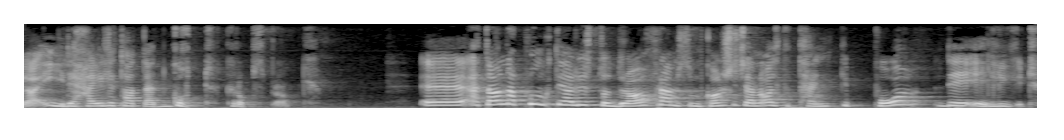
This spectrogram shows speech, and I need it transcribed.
ja, i det hele tatt et godt kroppsspråk. Eh, et annet punkt jeg har lyst til å dra frem som kanskje ikke en alltid tenker på, det er lyd.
